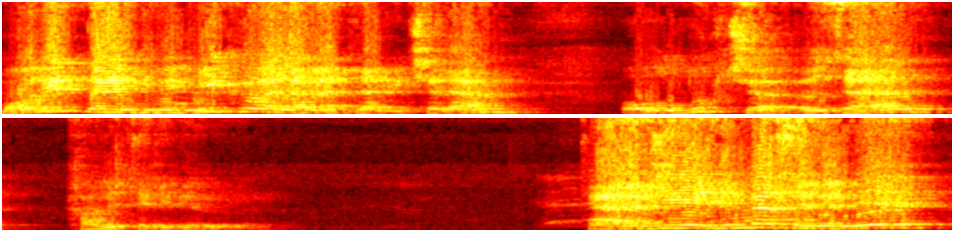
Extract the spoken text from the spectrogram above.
molibden gibi mikro elementler içeren oldukça özel, kaliteli bir ürün. Tercih edilme sebebi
